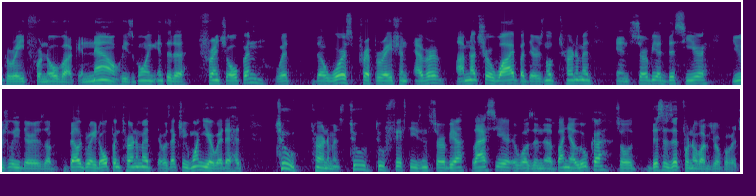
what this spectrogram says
great for Novak. And now he's going into the French Open with the worst preparation ever. I'm not sure why, but there's no tournament in Serbia this year. Usually there is a Belgrade Open tournament. There was actually one year where they had two tournaments, two 250s in Serbia. Last year it was in uh, Banja Luka. So this is it for Novak Djokovic.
